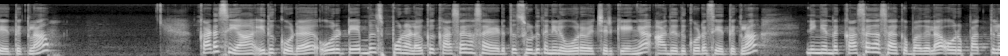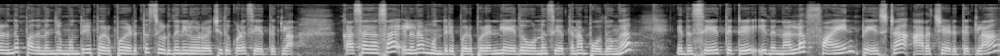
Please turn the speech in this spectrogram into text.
சேர்த்துக்கலாம். கடைசியாக இது கூட ஒரு டேபிள் ஸ்பூன் அளவுக்கு கசகசா எடுத்து சுடு தண்ணியில் ஊற வச்சுருக்கீங்க. அது இது கூட சேர்த்துக்கலாம். நீங்கள் இந்த கசகசாக்கு பதிலாக ஒரு பத்துலேருந்து பதினஞ்சு முந்திரி பருப்பும் எடுத்து சுடுதண்ணியில் ஊற வச்சு இது கூட சேர்த்துக்கலாம். கசகசா இல்லைனா முந்திரி பருப்பு ரெண்டில் ஏதோ ஒன்று சேர்த்துனா போதுங்க. இதை சேர்த்துட்டு இதை நல்லா ஃபைன் பேஸ்ட்டாக அரைச்சி எடுத்துக்கலாம்.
